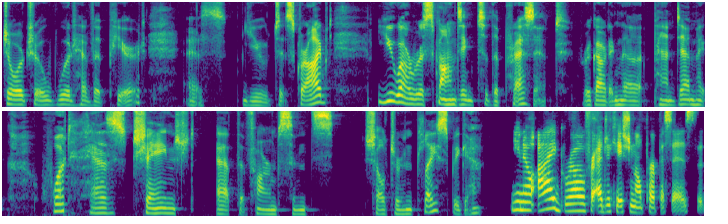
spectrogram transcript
Georgia would have appeared, as you described, you are responding to the present regarding the pandemic. What has changed at the farm since shelter in place began? You know, I grow for educational purposes. The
